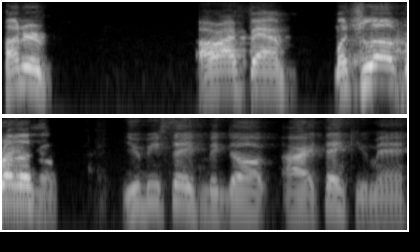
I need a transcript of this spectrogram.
100. All right, fam. Much love, All right, brothers. bro. You be safe, big dog. All right, thank you, man.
